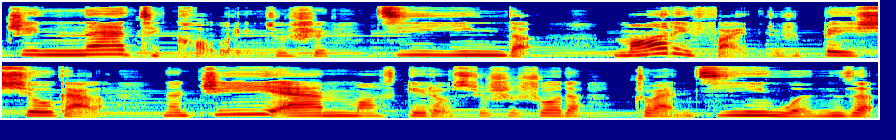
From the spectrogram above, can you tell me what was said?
Genetically 就是基因的，modified 就是被修改了。那 GM mosquitoes 就是说的转基因蚊子。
